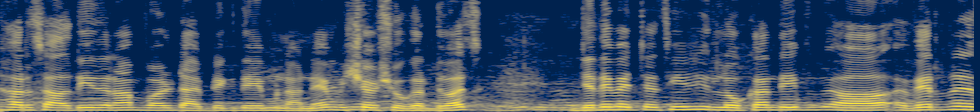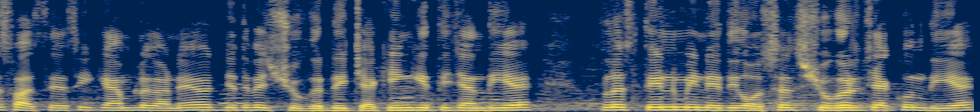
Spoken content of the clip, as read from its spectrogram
ਹਰ ਸਾਲ ਦੀ ਤਰ੍ਹਾਂ ਵਰਲਡ ਡਾਇਬਟਿਕ ਡੇ ਮਨਾਉਂਦੇ ਹਾਂ, ਵਿਸ਼ਵ ਸ਼ੂਗਰ ਦਿਵਸ, ਜਿਹਦੇ ਵਿੱਚ ਅਸੀਂ ਲੋਕਾਂ ਦੀ ਅਵੇਅਰਨੈਸ ਵਾਸਤੇ ਅਸੀਂ ਕੈਂਪ ਲਗਾਉਂਦੇ ਹਾਂ, ਜਿਹਦੇ ਵਿੱਚ ਸ਼ੂਗਰ ਦੀ ਚੈਕਿੰਗ ਕੀਤੀ ਜਾਂਦੀ ਹੈ ਪਲੱਸ 3 ਮਹੀਨੇ ਦੀ ਔਸਤ ਸ਼ੂਗਰ ਚੈੱਕ ਹੁੰਦੀ ਹੈ,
